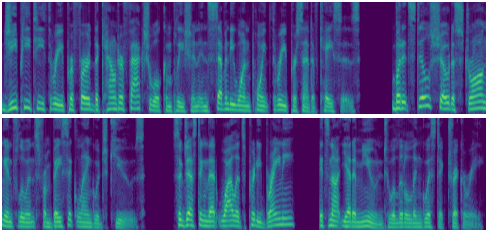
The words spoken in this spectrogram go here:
GPT 3 preferred the counterfactual completion in 71.3% of cases, but it still showed a strong influence from basic language cues, suggesting that while it's pretty brainy, it's not yet immune to a little linguistic trickery.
